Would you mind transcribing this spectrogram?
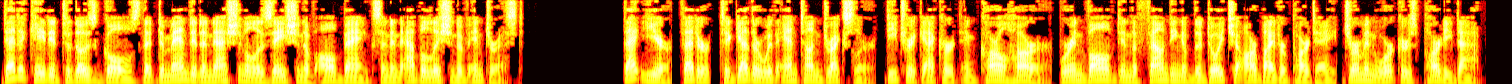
dedicated to those goals that demanded a nationalization of all banks and an abolition of interest. That year, Feder, together with Anton Drexler, Dietrich Eckart and Karl Harrer, were involved in the founding of the Deutsche Arbeiterpartei German Workers' Party DAP.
